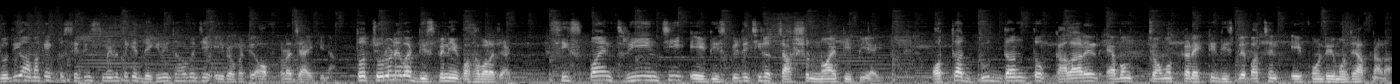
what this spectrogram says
যদিও আমাকে একটু সেটিংস মেনু থেকে দেখে নিতে হবে যে এই ব্যাপারটি অফ করা যায় কিনা। তো চলুন এবার ডিসপ্লে নিয়ে কথা বলা যাক। সিক্স পয়েন্ট থ্রি ইঞ্চি এই ডিসপ্লেটি ছিল চারশো নয় পিপিআই অর্থাৎ দুর্দান্ত কালারের এবং চমৎকার একটি ডিসপ্লে পাচ্ছেন এই ফোনটির মধ্যে আপনারা।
